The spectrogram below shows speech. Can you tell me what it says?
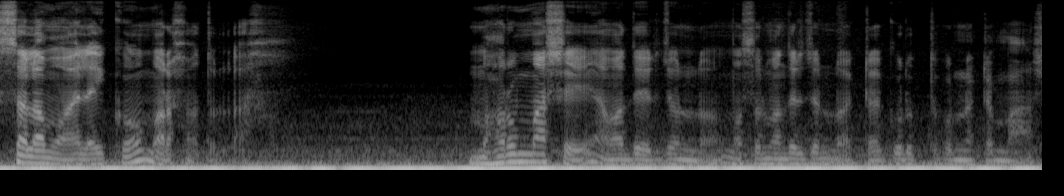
আসসালামু আলাইকুম রহমতুল্লাহ মহরম মাসে আমাদের জন্য, মুসলমানদের জন্য একটা গুরুত্বপূর্ণ একটা মাস।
